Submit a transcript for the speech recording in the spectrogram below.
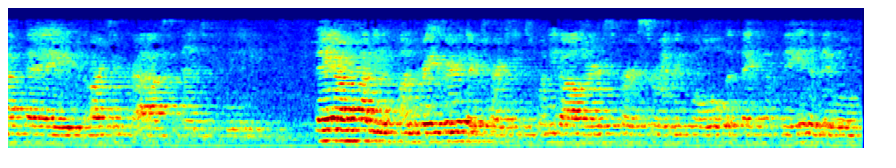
cafe with arts and crafts and community. They are having a fundraiser. They're charging $20 for a ceramic bowl that they have made, and they will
